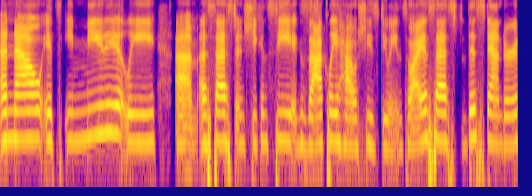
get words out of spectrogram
and now it's immediately um, assessed and she can see exactly how she's doing. So I assessed this standard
